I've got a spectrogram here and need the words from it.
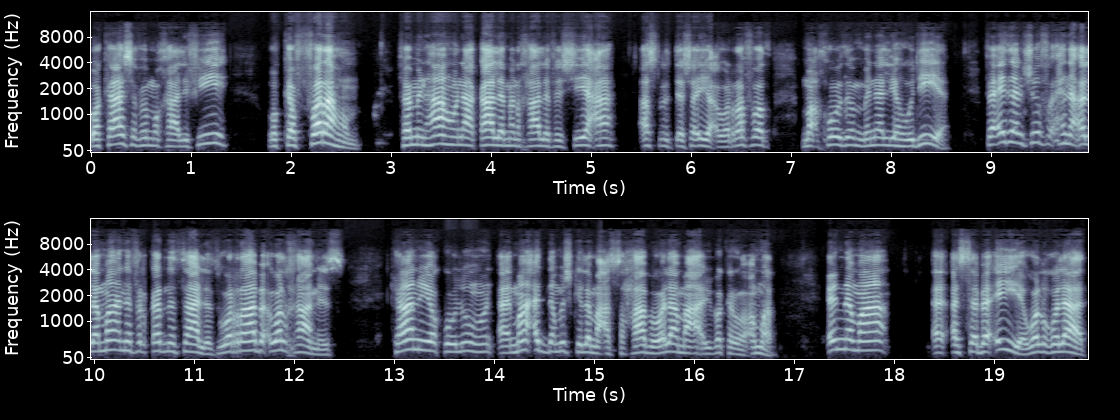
وكاشف مخالفيه وكفرهم. فمن ها هنا قال من خالف الشيعة؟ أصل التشيع والرفض مأخوذ من اليهودية. فإذا نشوف إحنا علمائنا في القرن الثالث والرابع والخامس كانوا يقولون ما عندنا مشكلة مع الصحابة ولا مع أبي بكر وعمر إنما السبائية والغلاة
